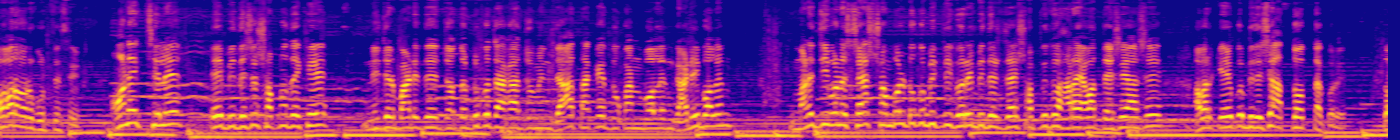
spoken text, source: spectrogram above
অহরহর করতেছে অনেক ছেলে এই বিদেশের স্বপ্ন দেখে নিজের বাড়িতে যতটুকু জায়গা জমিন যা থাকে, দোকান বলেন, গাড়ি বলেন মানে জীবনের শেষ সম্বলটুকু বিক্রি করে বিদেশ যায়, সবকিছু হারায়, আবার দেশে আসে, আবার কেউ কেউ বিদেশে আত্মহত্যা করে। তো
